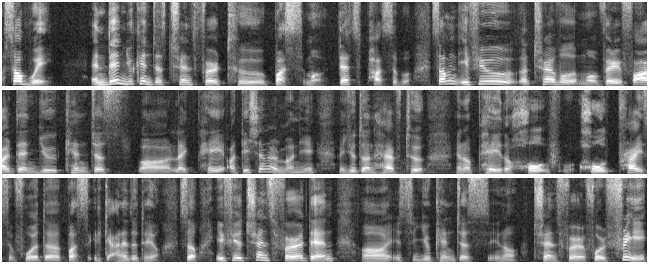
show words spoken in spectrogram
subway and then you can just transfer to bus. More, that's possible. Some if you uh, travel more very far, then you can just uh, like pay additional money. You don't have to you know pay the whole whole price for the bus. 이렇게 안 해도 돼요. So if you transfer, then uh, it's, you can just you know transfer for free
